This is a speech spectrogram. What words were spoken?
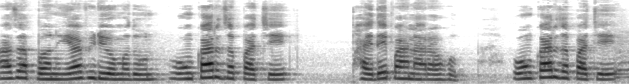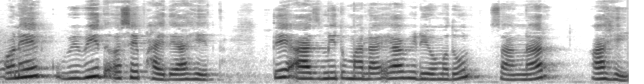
आज आपण या व्हिडिओमधून ओंकार जपाचे फायदे पाहणार आहोत. ओंकार जपाचे अनेक विविध असे फायदे आहेत. ते आज मी तुम्हाला या व्हिडिओमधून सांगणार आहे.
